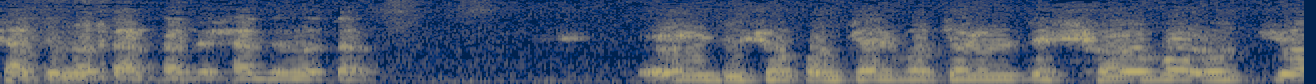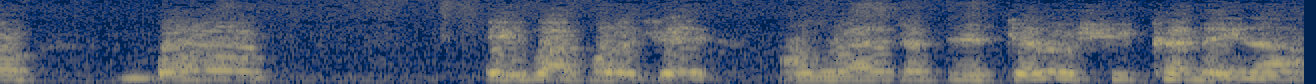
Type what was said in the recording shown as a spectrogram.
স্বাধীনতা তাদের স্বাধীনতা এই দুশো পঞ্চাশ বছরের মধ্যে সর্বোচ্চ বড় এইবার পড়েছে। আমরা এটাতে কেন শিক্ষা নেই না?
